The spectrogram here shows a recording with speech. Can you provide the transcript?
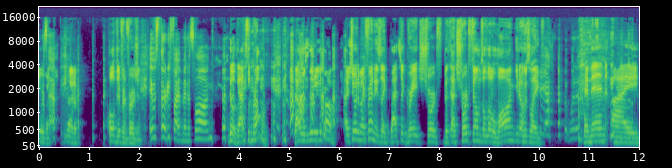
after. was but happy. I had a whole different version. It was 35 minutes long. No, that's the problem. That was literally the problem. I showed it to my friend. He's like, "That's a great short, but that short film's a little long." You know, it was like, yeah. And then I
